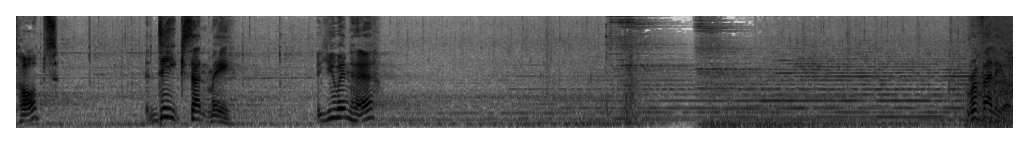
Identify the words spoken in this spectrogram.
Tobbs? Deke sent me. Are you in here? Revelio.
